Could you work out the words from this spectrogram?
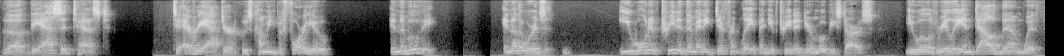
the the acid test to every actor who's coming before you in the movie. In other words, you won't have treated them any differently than you've treated your movie stars. You will have really endowed them with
